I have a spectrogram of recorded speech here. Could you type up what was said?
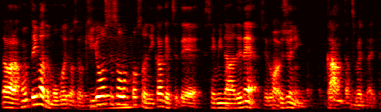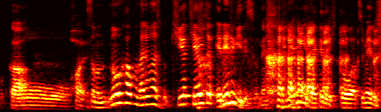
だから本当今でも覚えてますよ。起業してそれこそ2ヶ月でセミナーでね60人ガンと集めたりとか、はい。そのノウハウも何もないですけど気合気合とエネルギーですよね。エネルギーだけで人を集めるって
